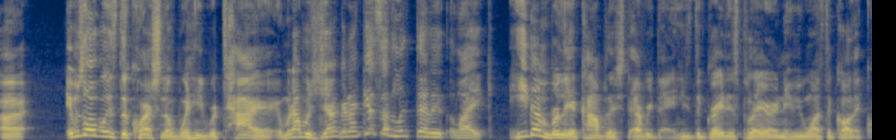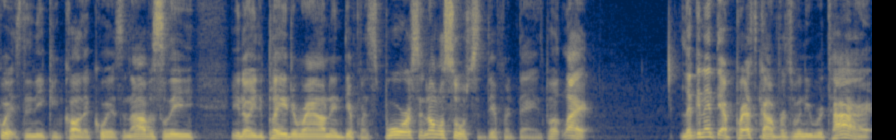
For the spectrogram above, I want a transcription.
Uh, it was always the question of when he retired. And when I was younger, I guess I looked at it like he done really accomplished everything. He's the greatest player, and if he wants to call it quits, then he can call it quits. And obviously, you know, he played around in different sports and all sorts of different things. But like looking at that press conference when he retired,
